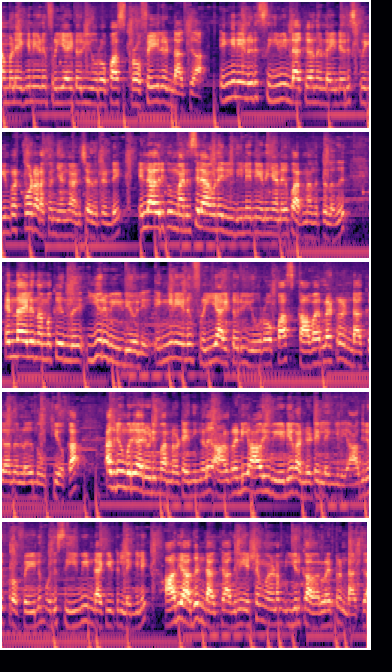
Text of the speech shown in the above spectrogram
നമ്മൾ എങ്ങനെയാണ് ഫ്രീ ആയിട്ട് ഒരു യൂറോപ്പാസ് പ്രൊഫൈൽ ഉണ്ടാക്കുക. എങ്ങനെയാണ് ഒരു സി വി ഉണ്ടാക്കുക എന്നുള്ളതിന്റെ ഒരു സ്ക്രീൻ റെക്കോർഡ് അടക്കം ഞാൻ കാണിച്ചു തന്നിട്ടുണ്ട്. എല്ലാവർക്കും മനസ്സിലാവുന്ന രീതിയിൽ തന്നെയാണ് ഞാൻ പറഞ്ഞു തന്നിട്ടുള്ളത്. എന്തായാലും നമുക്ക് ഇന്ന് ഈ ഒരു വീഡിയോയിൽ എങ്ങനെയാണ് ഫ്രീ ആയിട്ട് ഒരു യൂറോപാസ് കവർ ലെറ്റർ ഉണ്ടാക്കുക എന്നുള്ളത് നോക്കി നോക്കാം. അതിനു മുമ്പ് ഒരു കാര്യം കൂടി പറഞ്ഞോട്ടെ നിങ്ങൾ ആൾറെഡി ആ ഒരു വീഡിയോ കണ്ടിട്ടില്ലെങ്കിൽ ആദ്യം പ്രൊഫൈലും ഒരു സി വി ഉണ്ടാക്കിയിട്ടില്ലെങ്കിൽ ആദ്യം അത് ഉണ്ടാക്കുക അതിനുശേഷം വേണം ഈ ഒരു കവർ ലെറ്റർ ഉണ്ടാക്കുക.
